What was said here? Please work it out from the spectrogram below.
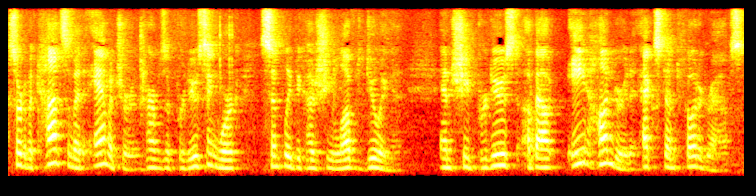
sort of a consummate amateur in terms of producing work simply because she loved doing it. And she produced about 800 extant photographs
